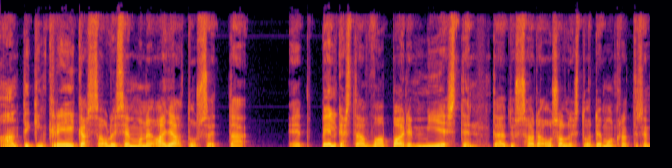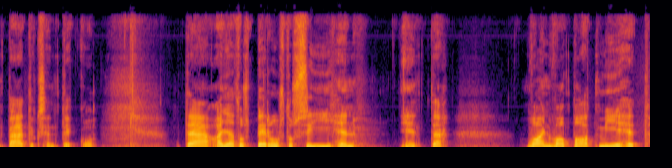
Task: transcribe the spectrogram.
Antiikin Kreikassa oli semmoinen ajatus, että, että pelkästään vapaiden miesten täytyisi saada osallistua demokraattisen päätöksentekoon. Tämä ajatus perustui siihen, että vain vapaat miehet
